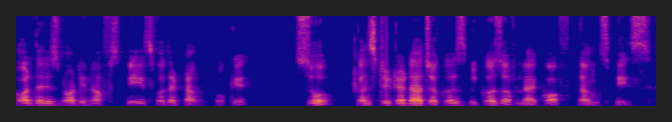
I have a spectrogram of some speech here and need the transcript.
or there is not enough space for the tongue. Okay. So constricted arch occurs because of lack of tongue space.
